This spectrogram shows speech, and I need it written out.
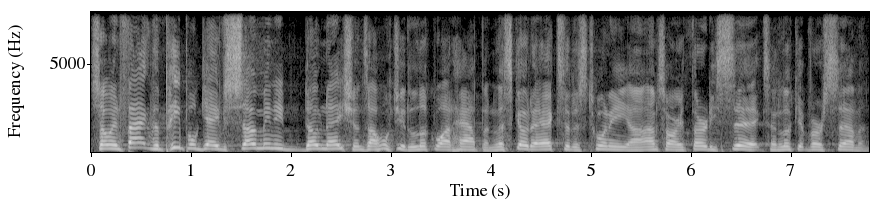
So, in fact, the people gave so many donations. I want you to look what happened. Let's go to Exodus 20, uh, I'm sorry, 36, and look at verse 7.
